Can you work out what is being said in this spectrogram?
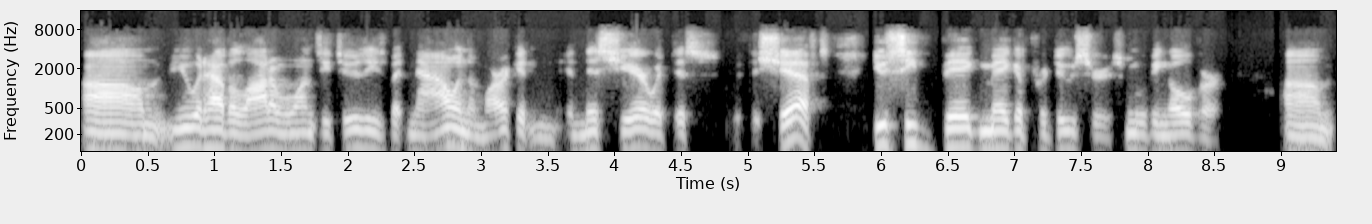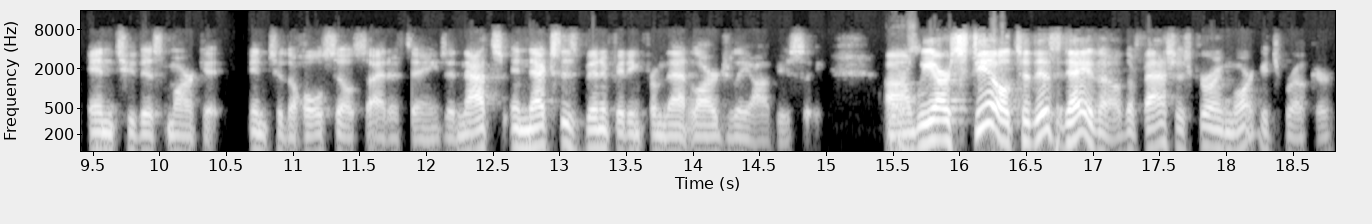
Um, you would have a lot of onesie twosies, but now in the market in, in this year with this the shift, you see big mega producers moving over um, into this market, into the wholesale side of things, and that's and Nex is benefiting from that largely, obviously. Um, we are still to this day, though, the fastest growing mortgage broker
